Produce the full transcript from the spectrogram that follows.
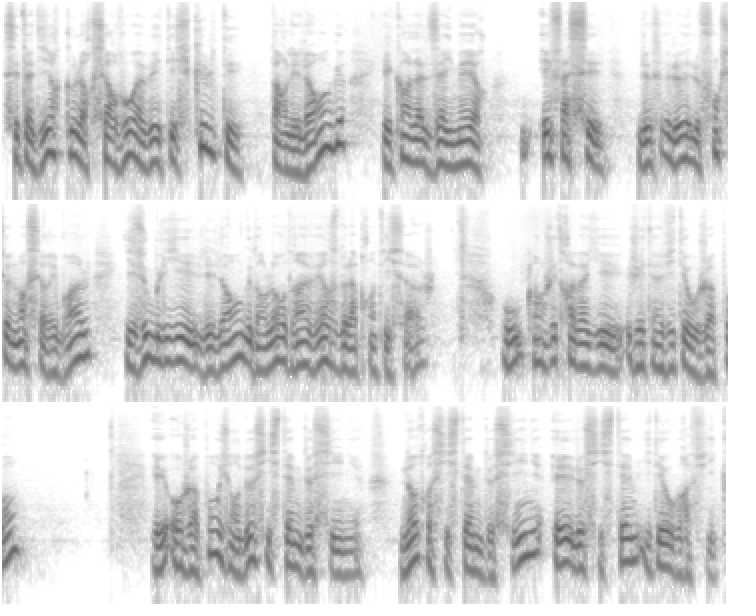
C'est-à-dire que leur cerveau avait été sculpté par les langues, et quand l'Alzheimer effaçait le, fonctionnement cérébral, ils oubliaient les langues dans l'ordre inverse de l'apprentissage. Ou quand j'ai travaillé, j'ai été invité au Japon, Et au Japon, ils ont deux systèmes de signes. Notre système de signes et le système idéographique.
